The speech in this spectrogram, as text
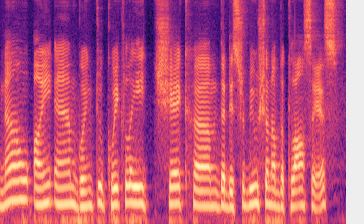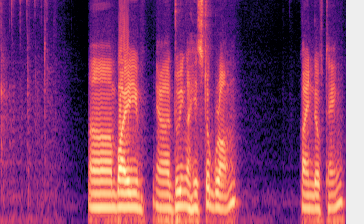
Now i am going to quickly check um, the distribution of the classes uh, by uh, doing a histogram kind of thing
